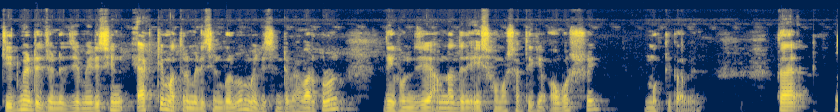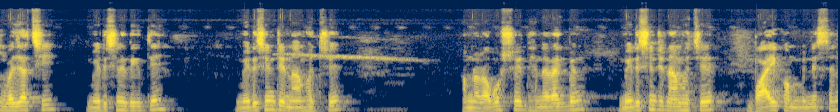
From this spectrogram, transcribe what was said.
ট্রিটমেন্টের জন্য যে মেডিসিন একটি মাত্র মেডিসিন বলব মেডিসিনটা ব্যবহার করুন। দেখুন যে আপনাদের এই সমস্যা থেকে অবশ্যই মুক্তি পাবেন। তা এবার যাচ্ছি মেডিসিনের দিক দিয়ে। মেডিসিনটির নাম হচ্ছে, আপনারা অবশ্যই ধ্যানে রাখবেন। মেডিসিনটির নাম হচ্ছে বাই কম্বিনেশন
